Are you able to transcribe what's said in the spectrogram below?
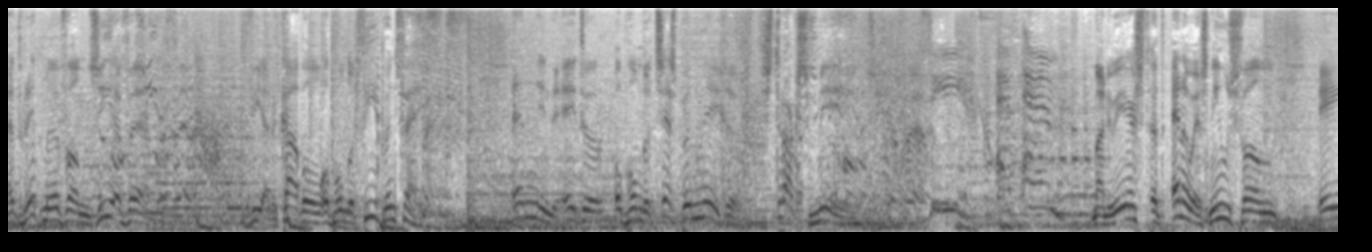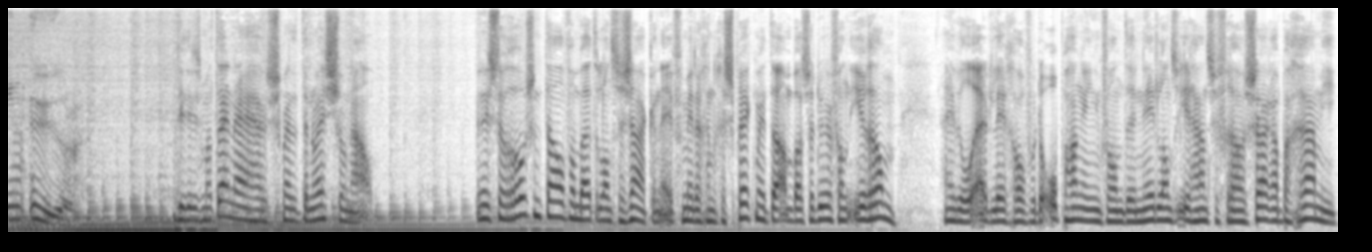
het ritme van ZFM. Via de kabel op 104.5. En in de ether op 106.9. Straks meer. ZFM. Maar nu eerst het NOS nieuws van 1 uur. Dit is Martijn Nijhuis met het NOS-journaal. Minister Roosentaal van Buitenlandse Zaken heeft vanmiddag een gesprek met de ambassadeur van Iran. Hij wil uitleggen over de ophanging van de Nederlands-Iraanse vrouw Sarah Bahrami.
